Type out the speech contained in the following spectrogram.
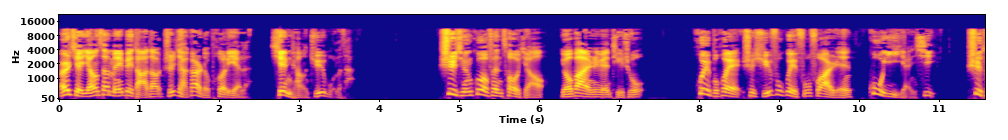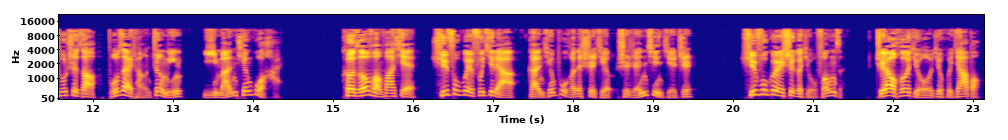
而且杨三梅被打到指甲盖都破裂了，现场拘捕了他。事情过分凑巧，有办案人员提出。会不会是徐富贵夫妇二人故意演戏，试图制造不在场证明，以瞒天过海？可走访发现，徐富贵夫妻俩感情不和的事情是人尽皆知。徐富贵是个酒疯子，只要喝酒就会家暴，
